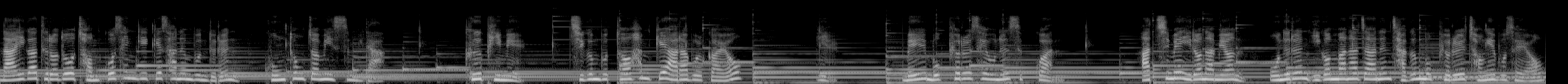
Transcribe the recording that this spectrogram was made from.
나이가 들어도 젊고 생기있게 사는 분들은 공통점이 있습니다. 그 비밀, 지금부터 함께 알아볼까요? 1. 매일 목표를 세우는 습관. 아침에 일어나면 오늘은 이것만 하자 하는 작은 목표를 정해보세요.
